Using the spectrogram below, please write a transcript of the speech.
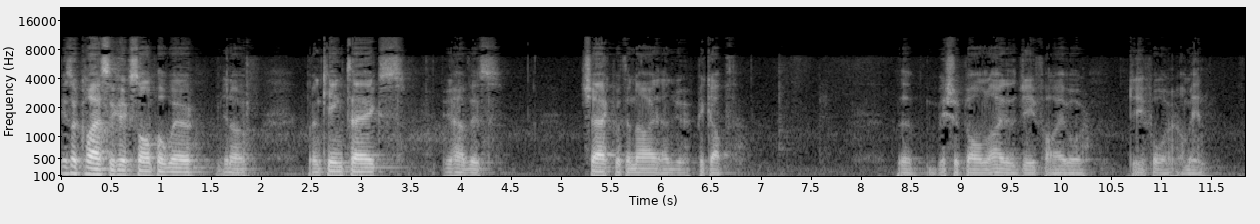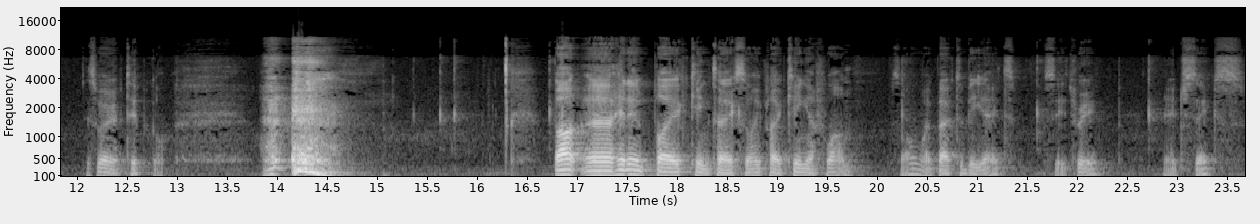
it's a classic example where you know when king takes, you have this check with the knight and you pick up the bishop on either g5 or g4. I mean, it's very typical. but uh, he didn't play king takes, so he played king f1. So went back to b8, c3, h6,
